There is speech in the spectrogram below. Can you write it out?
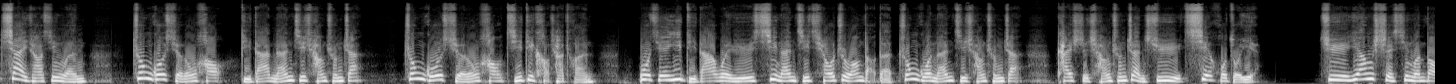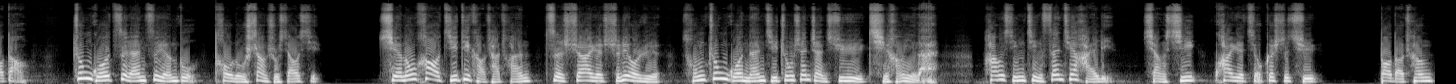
下一条新闻：中国雪龙号抵达南极长城站。中国雪龙号极地考察团目前已抵达位于西南极乔治王岛的中国南极长城站，开始长城站区域卸货作业。据央视新闻报道，中国自然资源部透露上述消息。雪龙号极地考察船自十二月十六日从中国南极中山站区域起航以来，航行近三千海里，向西跨越九个时区。报道称，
